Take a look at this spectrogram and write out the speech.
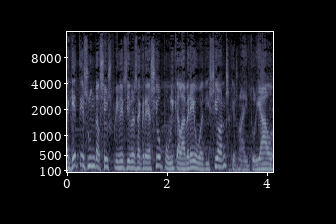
Aquest és un dels seus primers llibres de creació, publica la Breu Edicions, que és una editorial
